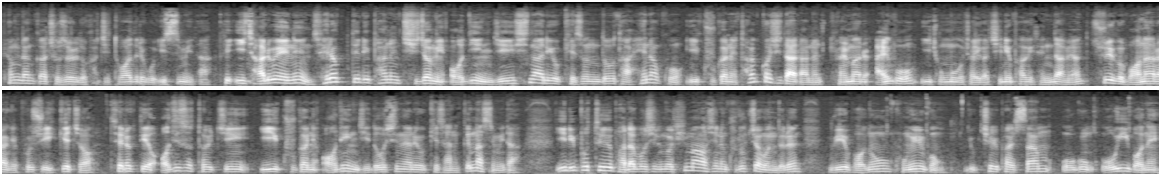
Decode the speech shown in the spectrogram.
평단가 조절도 같이 도와드리고 있습니다. 그이 자료에는 세력들이 파는 지점이 어디인지 시나리오 개선도 다 해놓고 이 구간에 털 것이다라는 결말을 알고 이 종목을 저희가 진입하게 된다면 수익을 원활하게 볼 수 있겠죠. 세력들이 어디서 털지 이 구간이 어디인지도 시나리오 계산은 끝났습니다. 이 리포트 받아보시는 걸 희망하시는 구독자분들은 위에 번호 010-6783-5052번에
